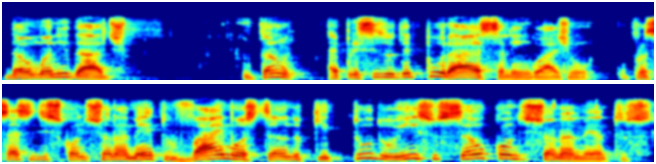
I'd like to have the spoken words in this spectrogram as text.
da humanidade. Então, é preciso depurar essa linguagem. O processo de descondicionamento vai mostrando que tudo isso são condicionamentos,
